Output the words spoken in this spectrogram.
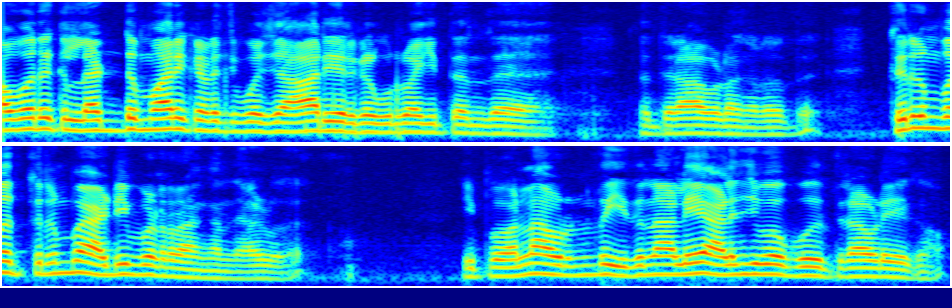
அவருக்கு லட்டு மாதிரி கிடச்சி போச்சு. ஆரியர்கள் உருவாக்கி தந்த இந்த திராவிடங்கிறது. திரும்ப திரும்ப அடிபடுறாங்க அந்த ஆளுங்க இப்போல்லாம் அவர் வந்து இதனாலேயே அழிஞ்சு போக போகுது திராவிட இயக்கம்.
